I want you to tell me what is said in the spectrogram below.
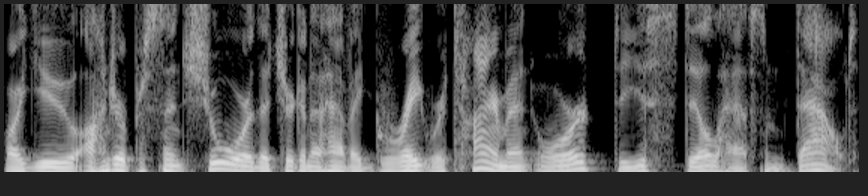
Are you 100% sure that you're going to have a great retirement, or do you still have some doubt?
